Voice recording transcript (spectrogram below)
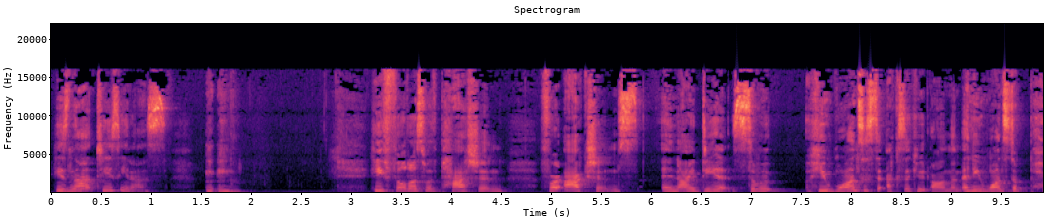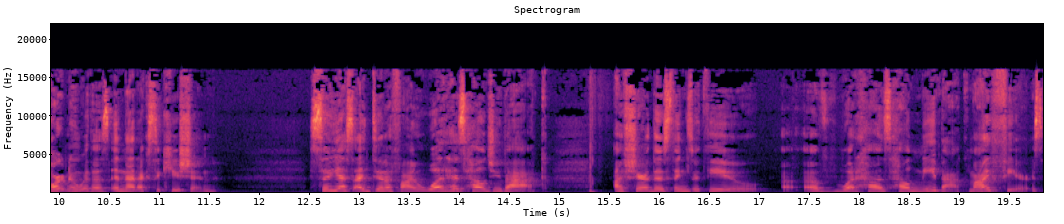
He's not teasing us. he filled us with passion for actions and ideas. So he wants us to execute on them and he wants to partner with us in that execution. So, yes, identify what has held you back. I've shared those things with you uh, of what has held me back, my fears,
